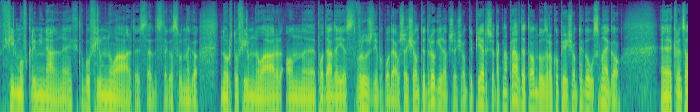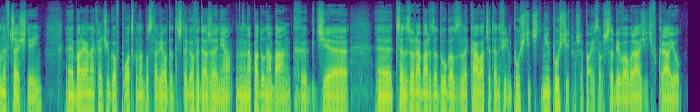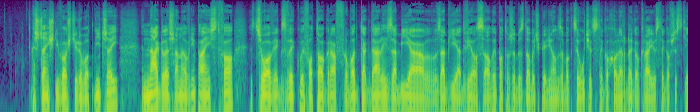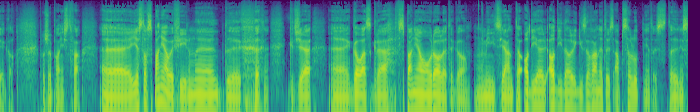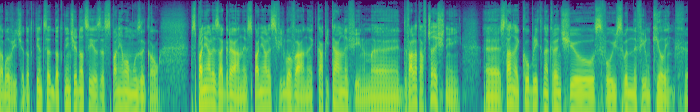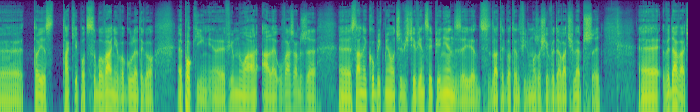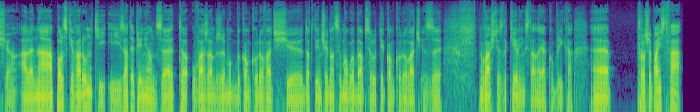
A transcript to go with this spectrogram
filmów kryminalnych. To był film noir, to jest z tego słynnego nurtu film noir. On e, podany jest w różnie, bo podał 62 rok, 61. Tak naprawdę to on był z roku 58 e, kręcony wcześniej. Baraja nakręcił go w Płocku na podstawie autentycznego wydarzenia, napadu na bank, gdzie cenzura bardzo długo zwlekała, czy ten film puścić, czy nie puścić, proszę Państwa. Proszę sobie wyobrazić w kraju szczęśliwości robotniczej. Nagle, szanowni państwo, człowiek zwykły, fotograf, robot i tak dalej, zabija, zabija dwie osoby po to, żeby zdobyć pieniądze, bo chce uciec z tego cholernego kraju, z tego wszystkiego. Proszę państwa. E, jest to wspaniały film, e, gdzie E, Gołas gra wspaniałą rolę tego milicjanta. Odideologizowany to jest absolutnie, to jest niesamowicie. Dotknięcie, dotknięcie nocy jest ze wspaniałą muzyką. Wspaniale zagrany, wspaniale sfilmowany, kapitalny film. E, dwa lata wcześniej Stanley Kubrick nakręcił swój słynny film Killing. To jest takie podsumowanie w ogóle tego epoki e, film noir, ale uważam, że e, Stanley Kubrick miał oczywiście więcej pieniędzy, więc dlatego ten film może się wydawać lepszy. E, wydawać się, ale na polskie warunki i za te pieniądze, to uważam, że mógłby konkurować, Dotknięcie Nocy mogłoby absolutnie konkurować z właśnie z The Killing Stanleya Kubricka. Proszę Państwa,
